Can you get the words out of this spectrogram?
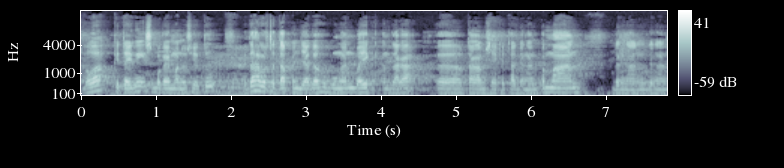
Bahwa kita ini sebagai manusia itu kita harus tetap menjaga hubungan baik antara eh, antara misalnya kita dengan teman dengan dengan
